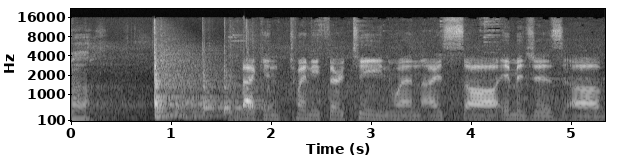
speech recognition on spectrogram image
Ah. Back in 2013, when I saw images of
